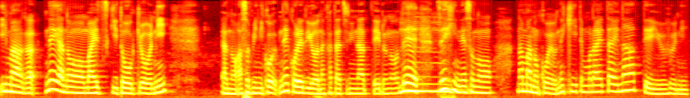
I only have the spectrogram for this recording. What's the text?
今が、ね、あの、毎月東京に、あの、遊びにこ、ね、来れるような形になっているので、ぜひね、その、生の声をね、聞いてもらいたいなっていうふうに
